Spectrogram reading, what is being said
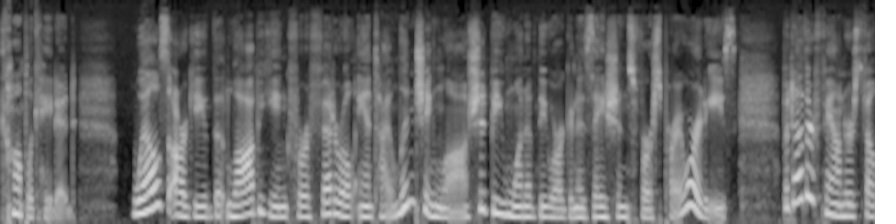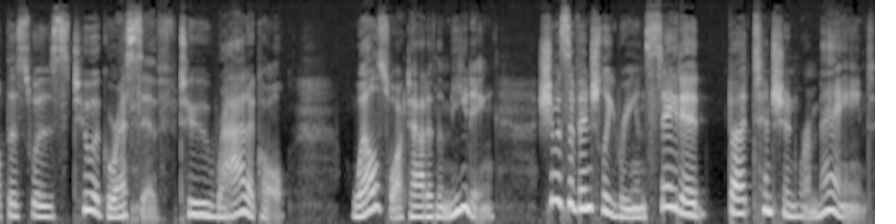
complicated. Wells argued that lobbying for a federal anti lynching law should be one of the organization's first priorities, but other founders felt this was too aggressive, too radical. Wells walked out of the meeting. She was eventually reinstated, but tension remained.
